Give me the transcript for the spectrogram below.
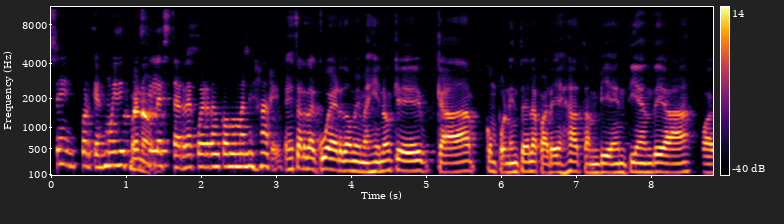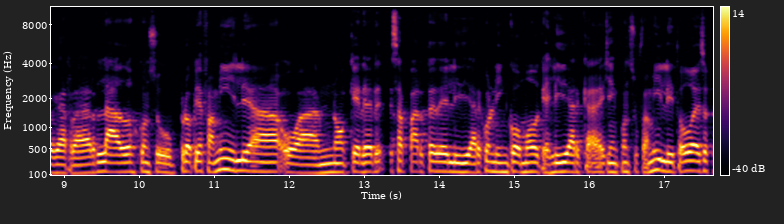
Sí, porque es muy difícil estar de acuerdo en cómo manejarlo. Estar de acuerdo, me imagino que cada componente de la pareja también tiende a agarrar lados con su propia familia o a no querer esa parte de lidiar con lo incómodo que es lidiar cada quien con su familia y todo eso.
